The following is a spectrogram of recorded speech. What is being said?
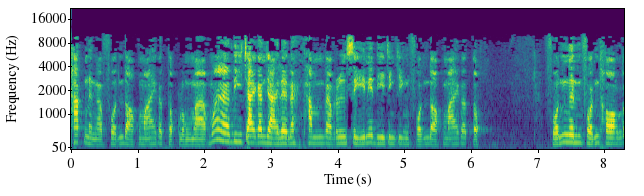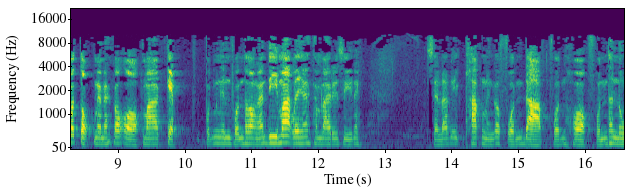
พักหนึ่งอะฝนดอกไม้ก็ตกลงมาว่าดีใจกันใหญ่เลยนะทำแบบฤาษีนี่ดีจริง ๆ ฝนดอกไม้ก็ตก ฝนเงินฝนทองก็ตกเนี่ยนะก็ออกมาเก็บฝนเงินฝนทองนั้นดีมากเลยนะทำลายฤาษีเนี่ยเสร็จแล้วอีกพักหนึ่งก็ฝนดาบ ฝนหอก ฝนธนู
